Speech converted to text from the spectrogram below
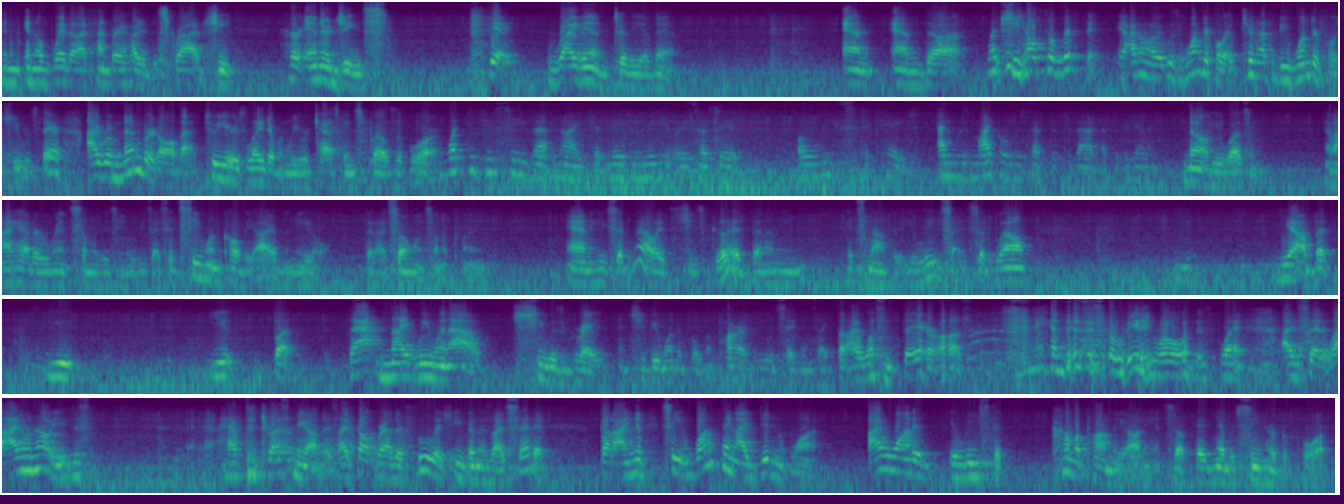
in, in a way that I find very hard to describe. She, her energies fit right into the event, and and. Uh, she helped to lift it. I don't know. It was wonderful. It turned out to be wonderful. She was there. I remembered all that two years later when we were casting Spoils of War. What did you see that night that made you immediately associate Elise to Kate? And was Michael receptive to that at the beginning? No, he wasn't. And I had her rent some of his movies. I said, see one called The Eye of the Needle that I saw once on a plane. And he said, well, it's, she's good, but I mean, it's not the Elise. I said, well, y- yeah, but you, you, but that night we went out, she was great and she'd be wonderful in the part. He would say things like, but I wasn't there, Austin. and this is the leading role in this play. I said, well, I don't know. You just have to trust me on this. I felt rather foolish even as I said it. But I knew, see, one thing I didn't want, I wanted Elise to come upon the audience if they'd never seen her before.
